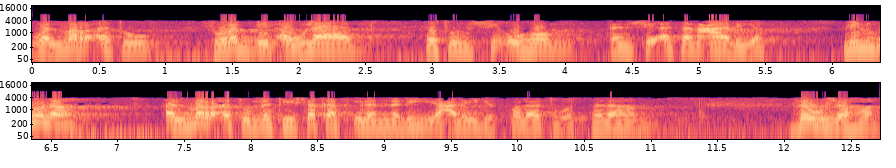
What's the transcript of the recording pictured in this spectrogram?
والمرأة تربي الأولاد وتنشئهم تنشئة عالية. من هنا المرأة التي شكت إلى النبي عليه الصلاة والسلام زوجها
